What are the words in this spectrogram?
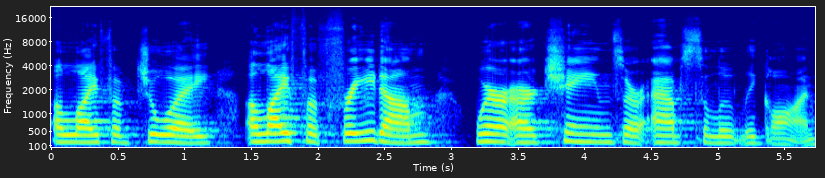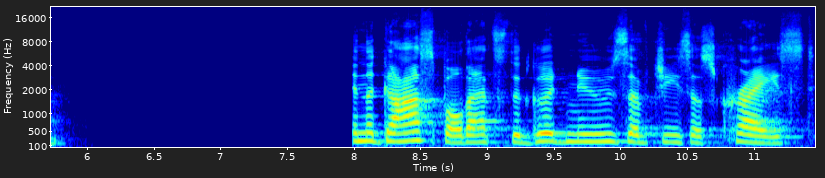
a life of joy, a life of freedom where our chains are absolutely gone. In the gospel, that's the good news of Jesus Christ.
